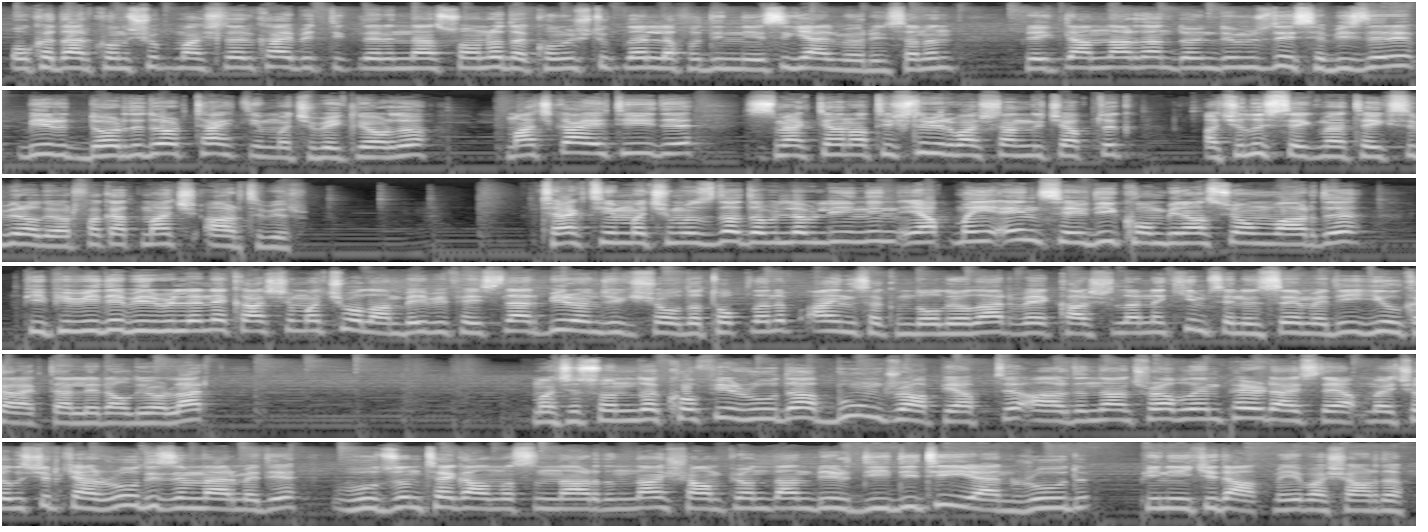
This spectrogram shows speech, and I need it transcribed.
O kadar konuşup maçları kaybettiklerinden sonra da konuştukları lafı dinleyesi gelmiyor insanın. Reklamlardan döndüğümüzde ise bizleri bir 4'e 4 tag team maçı bekliyordu. Maç gayet iyiydi. SmackDown atışlı bir başlangıç yaptık. Açılış segmenti eksi 1 alıyor fakat maç artı 1. Tag team maçımızda WWE'nin yapmayı en sevdiği kombinasyon vardı. PPV'de birbirlerine karşı maçı olan babyface'ler bir önceki şovda toplanıp aynı takımda oluyorlar ve karşılarına kimsenin sevmediği heel karakterleri alıyorlar. Maçın sonunda Kofi Rude'a boom drop yaptı. Ardından Trouble in Paradise'da yapmaya çalışırken Rude izin vermedi. Woods'un tag almasının ardından şampiyondan bir DDT yiyen Rude pini 2'de atmayı başardı.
